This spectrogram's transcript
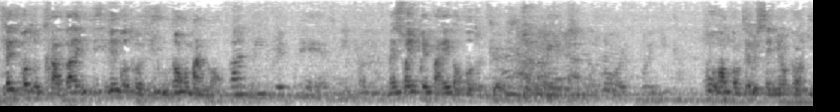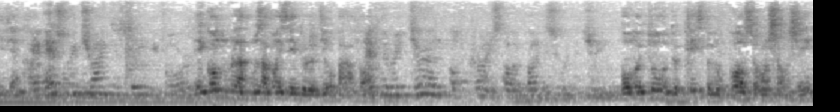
Faites votre travail, vivez votre vie normalement. Mais soyez préparés dans votre cœur pour rencontrer le Seigneur quand il viendra. Et comme nous, avons essayé de le dire auparavant, au retour de Christ, nos corps seront changés.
